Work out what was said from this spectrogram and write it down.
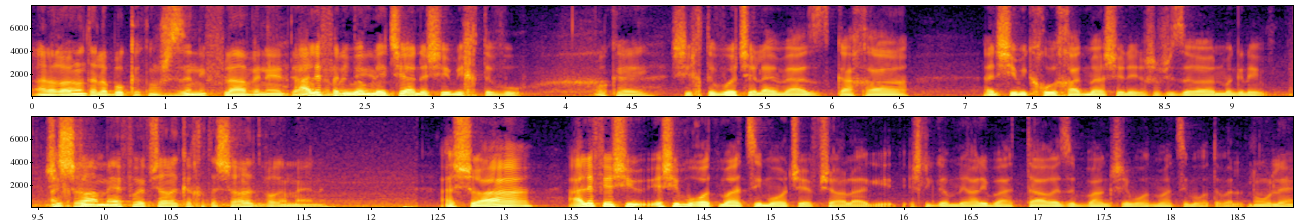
על הרעיונות על הבוקר, אני חושב שזה נפלא ונהדר א', אני ממליץ שאנשים יכתבו. אוקיי. שיכתבו את שלהם, ואז ככה אנשים ייקחו אחד מהשני, אני חושב שזה רעיון מגניב. השראה, מאיפה אפשר לקחת השראה לדברים האלה? השראה, א', יש, יש אמרות מעצימות שאפשר להגיד. יש לי גם, נראה לי, באתר איזה בנק של אמרות מעצימות, אבל... מעולה.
